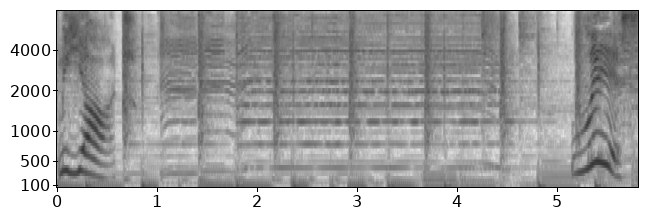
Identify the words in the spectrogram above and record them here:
М'яч. Листя.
